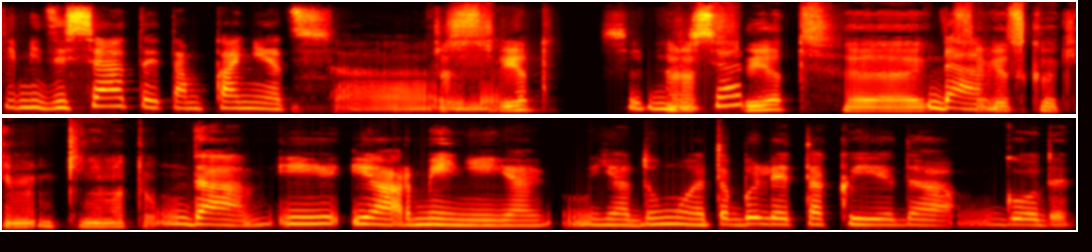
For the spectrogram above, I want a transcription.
70-е, там, конец. Э, Рассвет. 70 Рассвет э, да. советского кинематографа. Да, и, и Армении, я, я думаю, это были такие, да, годы.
